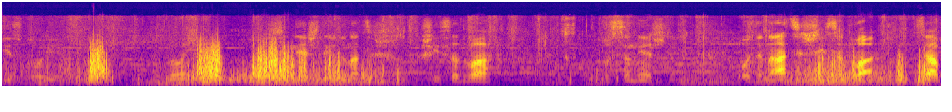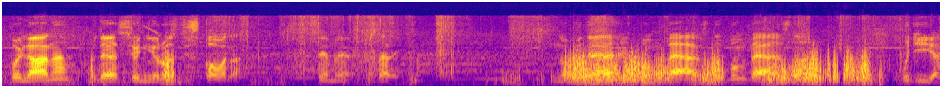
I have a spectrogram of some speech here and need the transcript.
Дискові. Той. Синичний 1162. Синичний 1162. Ця поляна буде сьогодні роздискована цими великими. Ну буде бомбезна, бомбезна подія.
